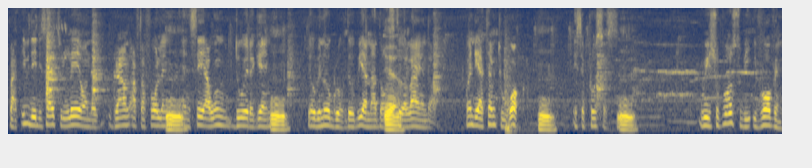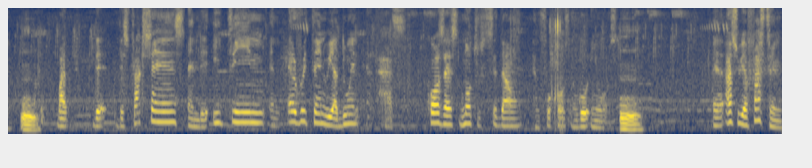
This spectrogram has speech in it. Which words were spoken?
But if they decide to lay on the ground after falling Mm. and say, I won't do it again, Mm. there will be no growth. There will be an adult Yeah. still lying down. When they attempt to walk, Mm. it's a process. Mm. We're supposed to be evolving, but the distractions and the eating and everything we are doing has caused us not to sit down and focus and go inwards. Mm. And as we are fasting,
